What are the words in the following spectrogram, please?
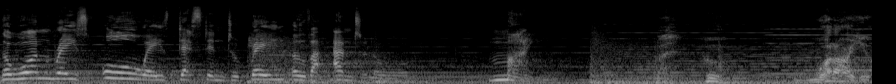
The one race always destined to reign over Antaloor. Mine. But who? What are you?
